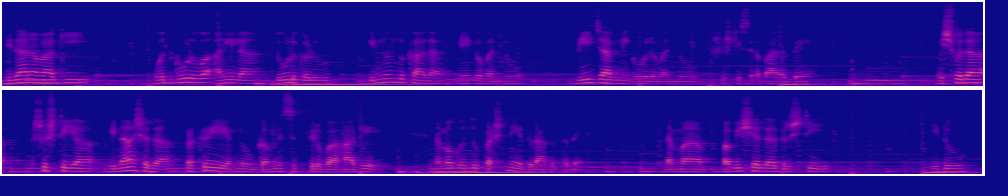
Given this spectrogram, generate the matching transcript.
ನಿಧಾನವಾಗಿ ಒದ್ಗೂಡುವ ಅನಿಲ ಧೂಳುಗಳು ಇನ್ನೊಂದು ಕಾಲ ಮೇಘವನ್ನು, ಬೀಜಾಗ್ನಿಗೋಲವನ್ನು ಸೃಷ್ಟಿಸಿರಬಾರದೆ. ವಿಶ್ವದ ಸೃಷ್ಟಿಯ ವಿನಾಶದ ಪ್ರಕ್ರಿಯೆಯನ್ನು ಗಮನಿಸುತ್ತಿರುವ ಹಾಗೆ ನಮಗೊಂದು ಪ್ರಶ್ನೆ ಎದುರಾಗುತ್ತದೆ. ನಮ್ಮ ಭವಿಷ್ಯದ ದೃಷ್ಟಿ ಇದು.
